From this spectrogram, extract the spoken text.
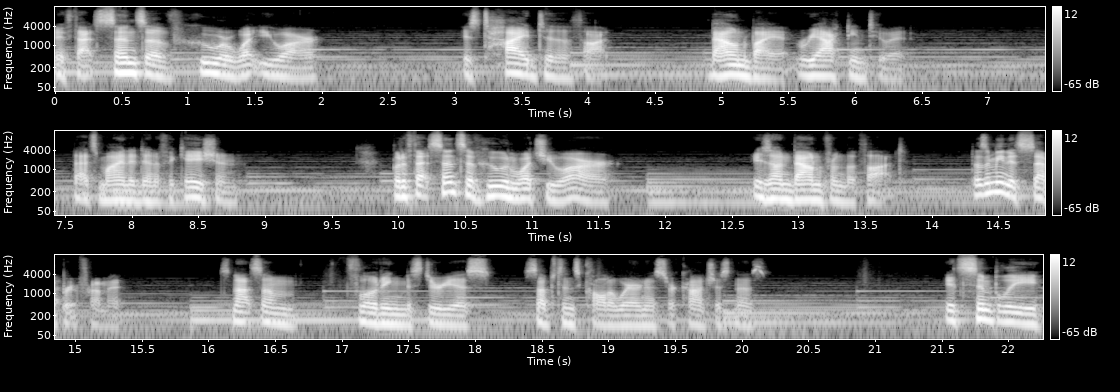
If that sense of who or what you are is tied to the thought, bound by it, reacting to it, that's mind identification. But if that sense of who and what you are is unbound from the thought, doesn't mean it's separate from it. It's not some floating, mysterious substance called awareness or consciousness. It's simply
